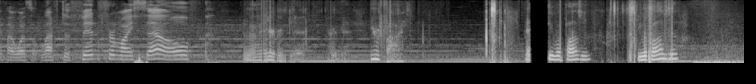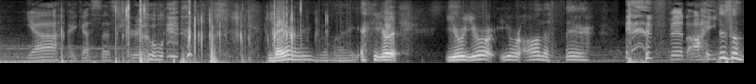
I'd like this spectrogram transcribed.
if I wasn't left to fend for myself. No, you're good. You're good. You're fine. You were positive. You were positive. Yeah, I guess that's true. Barely, but like you're, you're, you're, you're on the there. Finn, I. There's a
